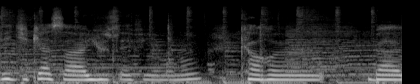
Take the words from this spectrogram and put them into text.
Dédicace à Youssef et Manon, car bah,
